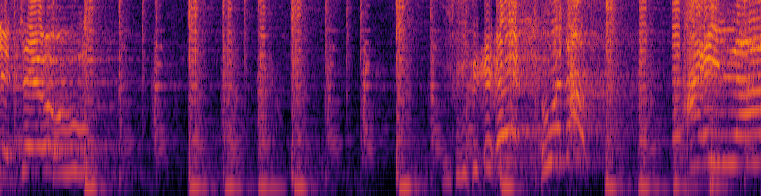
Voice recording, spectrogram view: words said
You do. What's up? I lying.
